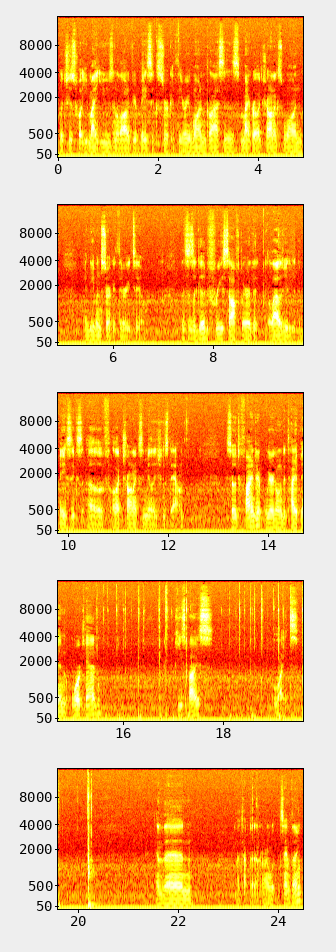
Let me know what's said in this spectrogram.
which is what you might use in a lot of your basic Circuit Theory 1 classes, Microelectronics 1, and even Circuit Theory 2. This is a good free software that allows you to get the basics of electronic simulations down. So to find it, we are going to type in OrCAD PSpice Lite. And then, I typed that in same thing.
